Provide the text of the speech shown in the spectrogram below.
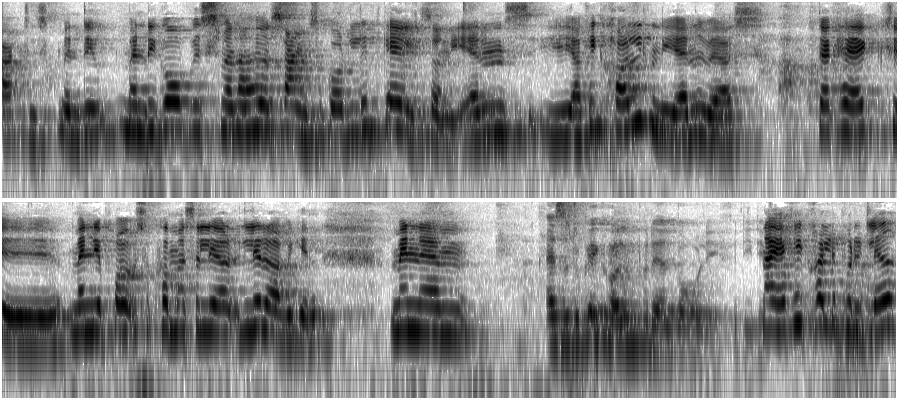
faktisk, men det, men det går, hvis man har hørt sangen, så går det lidt galt sådan i anden, i- jeg kan ikke holde den i andet vers. Der kan jeg ikke, øh, men jeg prøver, så kommer jeg så lidt, lidt op igen. Men øh, Altså, du kan ikke holde den på det alvorlige, fordi det nej, jeg kan ikke holde det på det glade.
